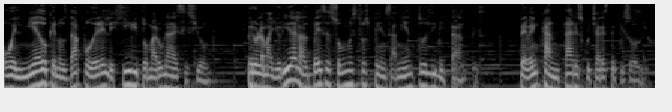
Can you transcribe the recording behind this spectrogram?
o el miedo que nos da poder elegir y tomar una decisión. Pero la mayoría de las veces son nuestros pensamientos limitantes. Te va encantar escuchar este episodio.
